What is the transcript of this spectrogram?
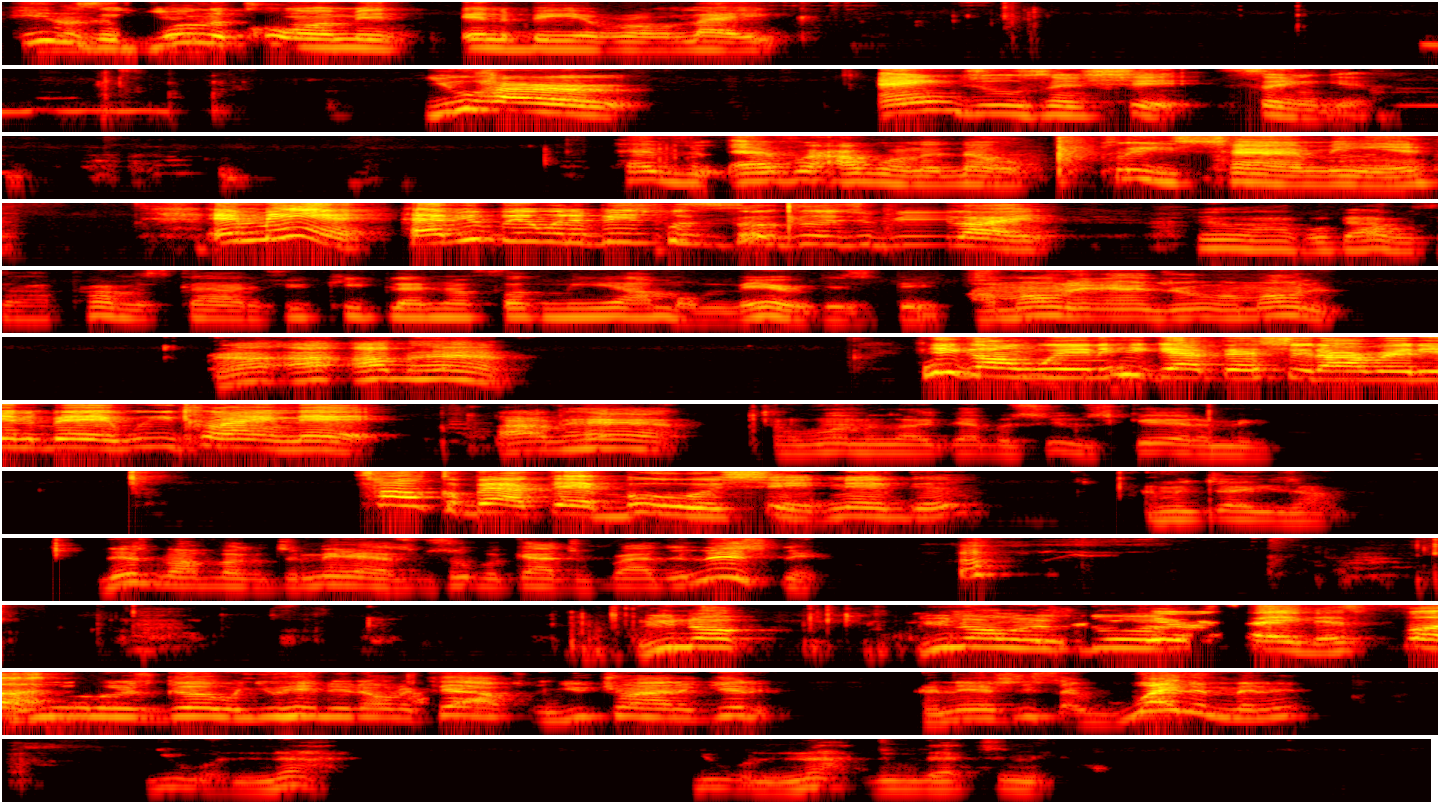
he was a unicorn in, in the bedroom. Like you heard angels and shit singing. Have you ever? I want to know. Please chime in. And man, have you been with a bitch pussy so good you be like, yo, I, I was, I promise God, if you keep letting her fuck me, I'm gonna marry this bitch. I'm on it, Andrew. I'm on it. I, I, I've had He gonna win. He got that shit already in the bag. We claim that. I've had a woman like that, but she was scared of me. Talk about that bullshit, nigga. Let me tell you something. This motherfucker to me has some super fragilistic. You know, you know when it's good. Irritating as fuck. You know when it's good when you hitting it on the couch and you trying to get it, and then she said, "Wait a minute, you will not, you will not do that to me.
